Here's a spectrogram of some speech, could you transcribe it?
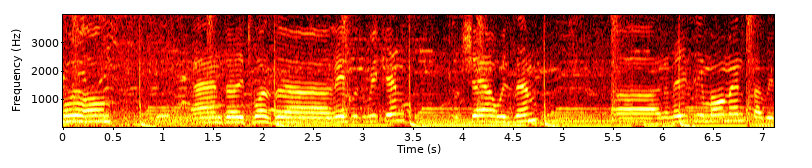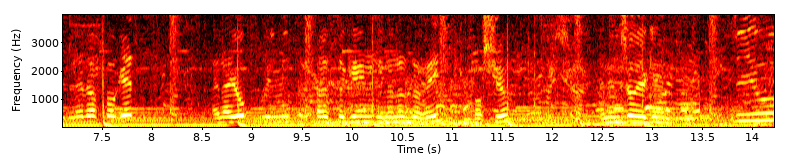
all around and uh, it was a really good weekend to share with them. Uh, an amazing moment I will never forget and I hope we'll meet us again in another race for sure and enjoy again. See you,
